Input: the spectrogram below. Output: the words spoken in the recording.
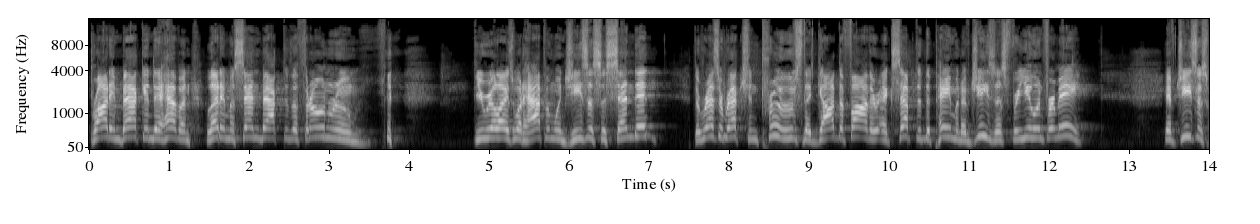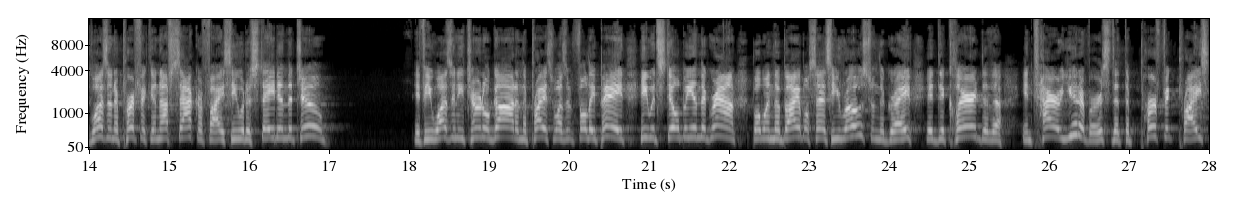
brought him back into heaven, let him ascend back to the throne room. Do you realize what happened when Jesus ascended? The resurrection proves that God the Father accepted the payment of Jesus for you and for me. If Jesus wasn't a perfect enough sacrifice, he would have stayed in the tomb. If he was an eternal God and the price wasn't fully paid, he would still be in the ground. But when the Bible says he rose from the grave, it declared to the entire universe that the perfect price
